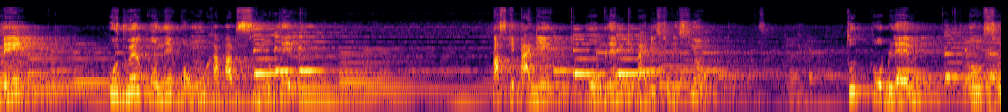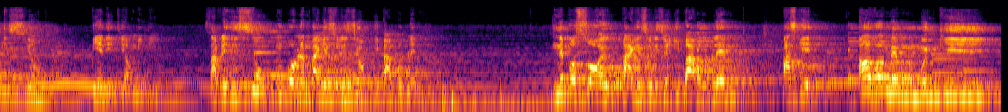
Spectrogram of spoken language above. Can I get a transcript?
Men, ou dwe konen kon moun kapab si monte la. Paske pa gen problem ki pa gen solisyon. Tout problem gen solisyon bien determini. Ça veut dire si un problème pas de solution, il n'y a pas de problème. N'importe quoi pas de solution, il n'y a pas de problème. Parce que avant même monde qui,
